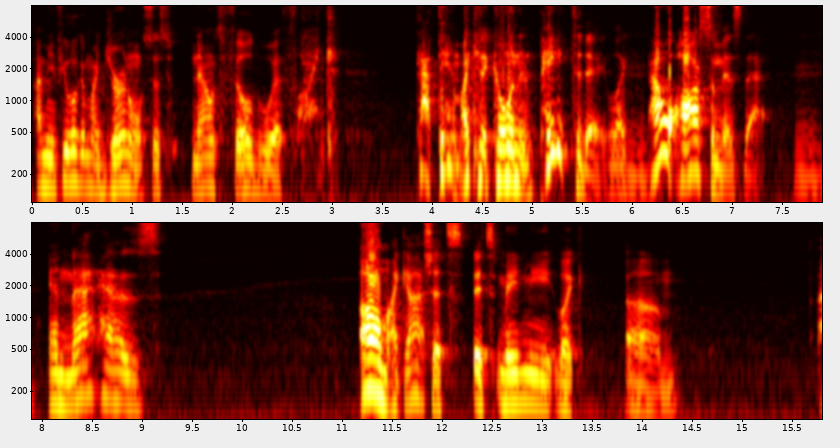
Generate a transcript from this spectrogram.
I mean if you look at my journal it's just now it's filled with like god damn, I get to go in and paint today. Like how awesome is that? And that has oh my gosh it's it's made me like um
